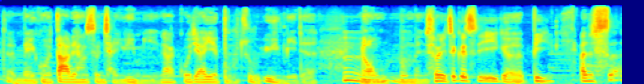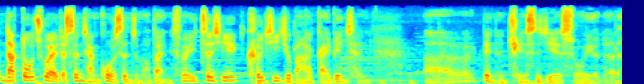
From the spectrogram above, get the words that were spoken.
在美国大量生产玉米，那国家也补助玉米的农农们，所以这个是一个必，但是那多出来的生产过剩怎么办？所以这些科技就把它改变成，呃，变成全世界所有的。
